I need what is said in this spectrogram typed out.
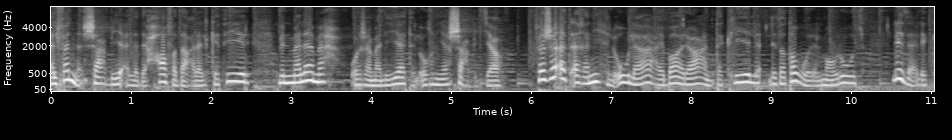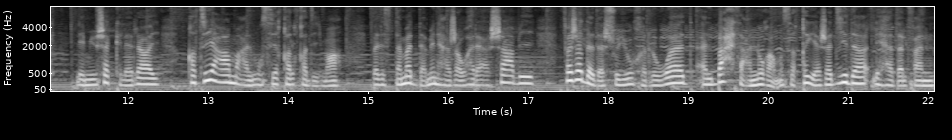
الفن الشعبي الذي حافظ على الكثير من ملامح وجماليات الأغنية الشعبية. فجاءت أغانيه الأولى عبارة عن تكليل لتطور الموروث لذلك لم يشكل الرأي قطيعة مع الموسيقى القديمة بل استمد منها جوهرها الشعبي فجدد الشيوخ الرواد البحث عن لغة موسيقية جديدة لهذا الفن.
